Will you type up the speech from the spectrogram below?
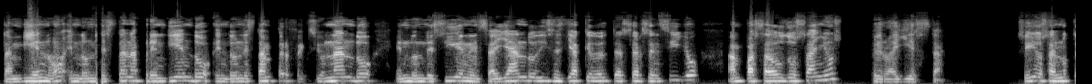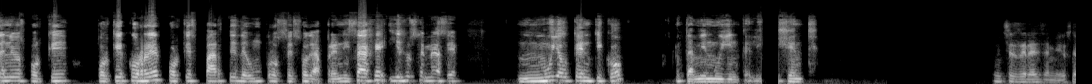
también, ¿no? En donde están aprendiendo, en donde están perfeccionando, en donde siguen ensayando. Dices, ya quedó el tercer sencillo, han pasado dos años, pero ahí está. Sí, o sea, no tenemos por qué, por qué correr, porque es parte de un proceso de aprendizaje y eso se me hace muy auténtico y también muy inteligente. Muchas gracias, amigo. Se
